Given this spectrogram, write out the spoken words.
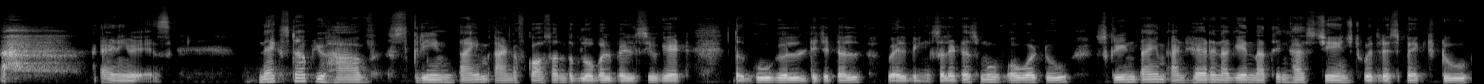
anyways Next up you have screen time and of course on the global builds you get the Google digital well-being. So let us move over to screen time and here and again nothing has changed with respect to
